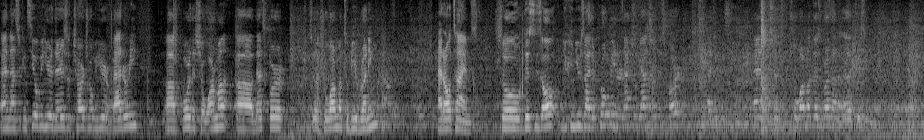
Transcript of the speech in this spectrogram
And as you can see over here, there is a charge over here, a battery uh, for the shawarma. Uh, that's for the shawarma to be running at all times. So this is all, you can use either propane or natural gas on this cart, as you can see. And the shawarma does run on electricity. Yeah.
